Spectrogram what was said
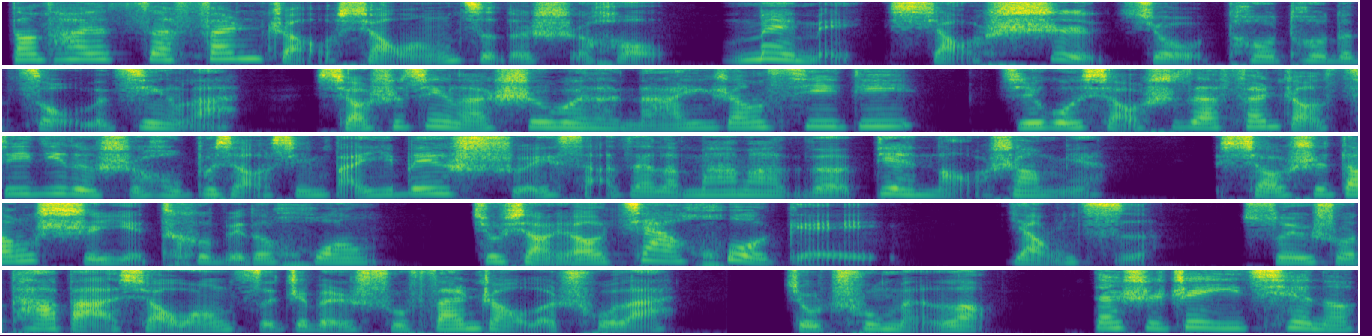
当他在翻找《小王子》的时候，妹妹小世就偷偷的走了进来。小世进来是为了拿一张 CD，结果小世在翻找 CD 的时候，不小心把一杯水洒在了妈妈的电脑上面。小世当时也特别的慌，就想要嫁祸给杨子，所以说他把《小王子》这本书翻找了出来，就出门了。但是这一切呢，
